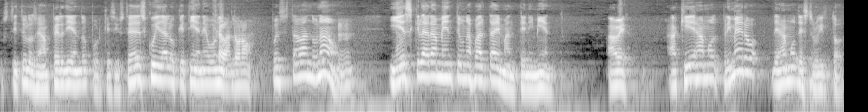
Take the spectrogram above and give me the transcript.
Los títulos se van perdiendo porque si usted descuida lo que tiene bonito, se abandonó. pues está abandonado. Y es claramente una falta de mantenimiento. A ver, aquí dejamos, primero dejamos destruir todo.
